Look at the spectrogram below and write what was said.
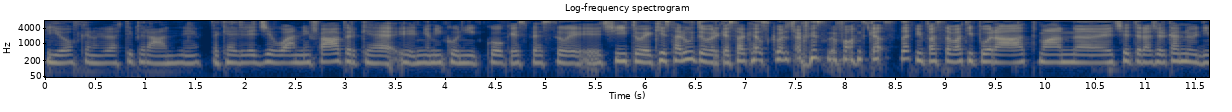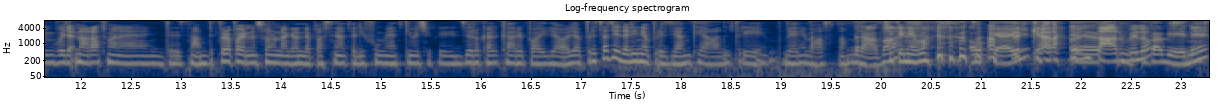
Io che non li ho letti per anni, perché li leggevo anni fa perché il mio amico Nicco, che spesso cito e che saluto perché so che ascolta questo podcast, mi passava tipo Ratman, eccetera, cercando di invogliare... No, Ratman è interessante, però poi non sono una grande appassionata di fumetti, invece quelli di Zero Calcare poi li ho, li ho apprezzati e da lì ne ho presi anche altri. Bene, basta. Brava. Ci tenevo ok a raccontarvelo. Eh, va bene.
